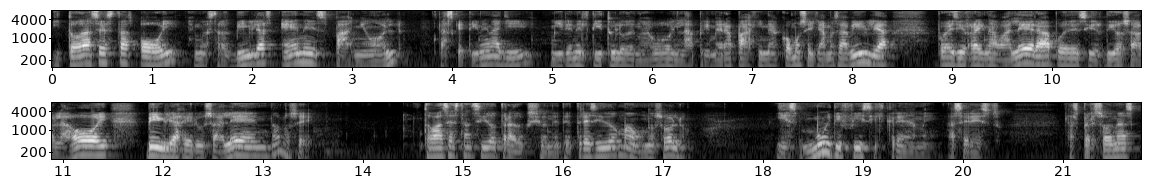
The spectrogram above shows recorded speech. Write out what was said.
Y todas estas hoy en nuestras Biblias en español, las que tienen allí, miren el título de nuevo en la primera página, cómo se llama esa Biblia. Puede decir Reina Valera, puede decir Dios habla hoy, Biblia Jerusalén, no lo sé. Todas estas han sido traducciones de tres idiomas a uno solo. Y es muy difícil, créanme, hacer esto. Las personas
